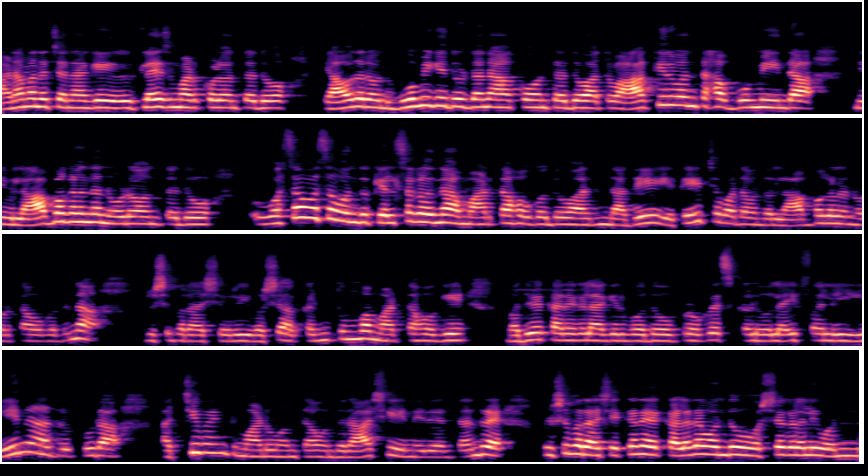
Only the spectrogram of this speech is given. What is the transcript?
ಹಣವನ್ನ ಚೆನ್ನಾಗಿ ಯುಟಿಲೈಸ್ ಮಾಡ್ಕೊಳ್ಳುವಂಥದ್ದು ಯಾವ್ದಾರ ಒಂದು ಭೂಮಿಗೆ ದುಡ್ಡನ್ನ ಹಾಕುವಂಥದ್ದು ಅಥವಾ ಹಾಕಿರುವಂತಹ ಭೂಮಿಯಿಂದ ನೀವು ಲಾಭಗಳನ್ನ ನೋಡೋ ಅಂಥದ್ದು ಹೊಸ ಹೊಸ ಒಂದು ಕೆಲಸಗಳನ್ನ ಮಾಡ್ತಾ ಹೋಗೋದು ಅಂದ ಅದೇ ಯಥೇಚ್ಛವಾದ ಒಂದು ಲಾಭಗಳನ್ನ ನೋಡ್ತಾ ಹೋಗೋದನ್ನ ವೃಷಭ ರಾಶಿಯವರು ಈ ವರ್ಷ ಕಣ್ತುಂಬ ಮಾಡ್ತಾ ಹೋಗಿ. ಮದುವೆ ಕಾರ್ಯಗಳಾಗಿರ್ಬೋದು ಪ್ರೋಗ್ರೆಸ್ಗಳು ಲೈಫಲ್ಲಿ ಏನೇ ಆದ್ರೂ ಕೂಡ ಅಚೀವ್ಮೆಂಟ್ ಮಾಡುವಂತ ಒಂದು ರಾಶಿ ಏನಿದೆ ಅಂತಂದ್ರೆ ವೃಷಭ ರಾಶಿ. ಯಾಕಂದ್ರೆ ಕಳೆದ ಒಂದು ವರ್ಷಗಳಲ್ಲಿ ಒಂದ್,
